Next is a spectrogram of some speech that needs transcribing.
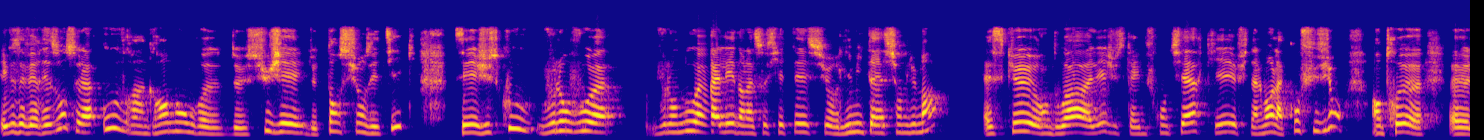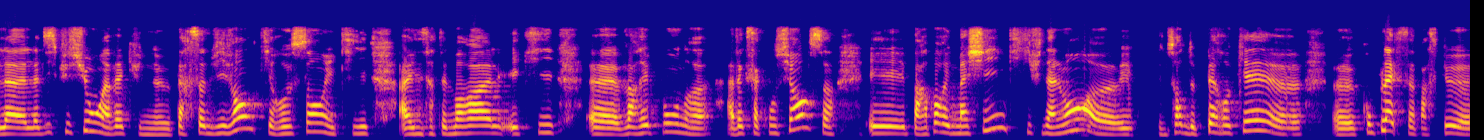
Et vous avez raison, cela ouvre un grand nombre de sujets, de tensions éthiques. C'est jusqu'où voulons-nous aller dans la société sur l'imitation de l'humain? Est-ce que on doit aller jusqu'à une frontière qui est finalement la confusion entre euh, la, la, discussion avec une personne vivante qui ressent et qui a une certaine morale et qui euh, va répondre avec sa conscience et par rapport à une machine qui finalement euh, une sorte de perroquet euh, euh, complexe parce que euh,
